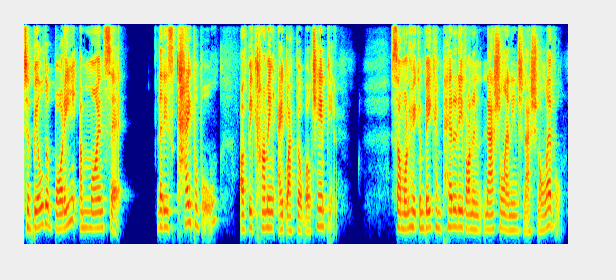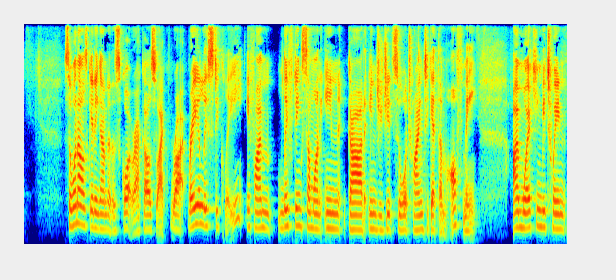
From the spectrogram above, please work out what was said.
to build a body, a mindset that is capable of becoming a black belt world champion, someone who can be competitive on a national and international level. So when I was getting under the squat rack, I was like, right, realistically, if I'm lifting someone in guard in jiu-jitsu or trying to get them off me, I'm working between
